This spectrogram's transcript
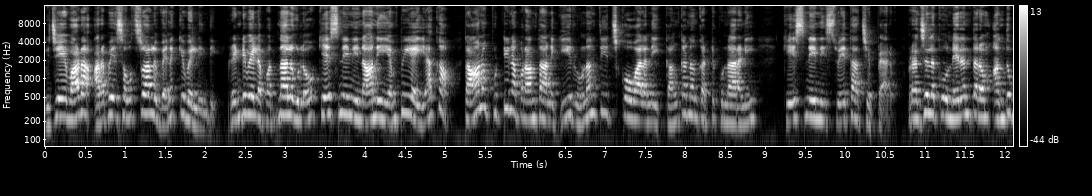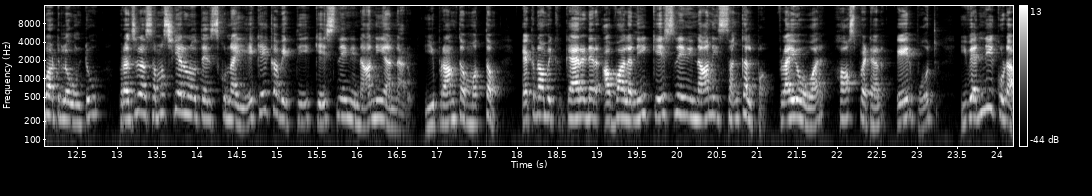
విజయవాడ అరవై సంవత్సరాలు వెనక్కి వెళ్ళింది. రెండు వేల పద్నాలుగులో కేసినేని నాని ఎంపీ అయ్యాక తాను పుట్టిన ప్రాంతానికి రుణం తీర్చుకోవాలని కంకణం కట్టుకున్నారని కేశినేని శ్వేత చెప్పారు. ప్రజలకు నిరంతరం అందుబాటులో ఉంటూ ప్రజల సమస్యలను తెలుసుకున్న ఏకైక వ్యక్తి కేశినేని నాని అన్నారు. ఈ ప్రాంతం మొత్తం ఎకనామిక్ క్యారిడర్ అవ్వాలని కేశినేని నాని సంకల్పం. ఫ్లైఓవర్ హాస్పిటల్ ఎయిర్పోర్ట్ ఇవన్నీ కూడా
